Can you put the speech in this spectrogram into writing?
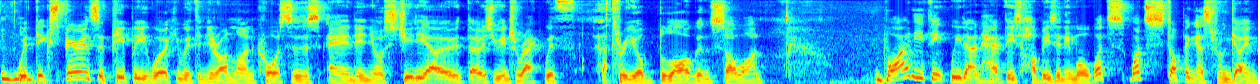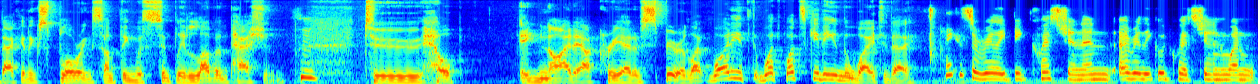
Mm-hmm. With the experience of people you're working with in your online courses and in your studio, those you interact with through your blog and so on, why do you think we don't have these hobbies anymore? What's what's stopping us from going back and exploring something with simply love and passion hmm. to help ignite our creative spirit? Like, why do you th- what what's getting in the way today? Think it's a really big question and a really good question, one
